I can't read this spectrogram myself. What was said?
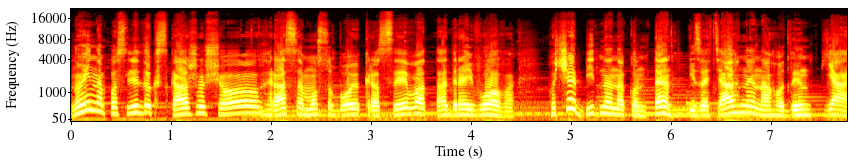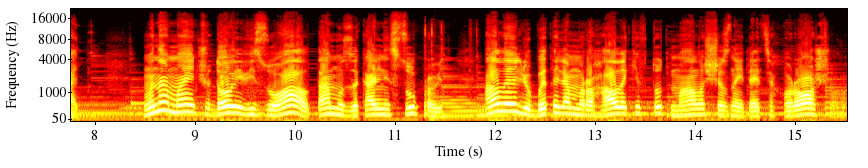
Ну і напослідок скажу, що гра само собою красива та драйвова, хоча бідна на контент і затягне на годин 5. Вона має чудовий візуал та музикальний супровід, але любителям рогаликів тут мало що знайдеться хорошого.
